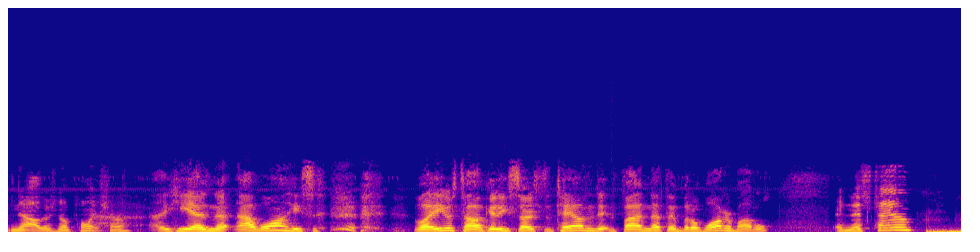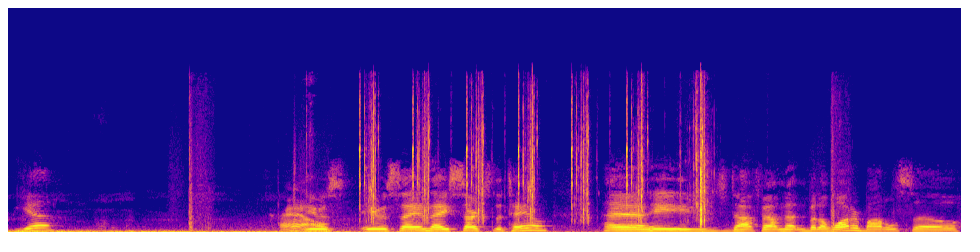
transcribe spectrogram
No, there's no point, Sean. Uh, He has nothing I want. He's way he was talking. He searched the town and didn't find nothing but a water bottle. In this town? Yeah, How? he was he was saying they searched the town and he's not found nothing but a water bottle. So,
